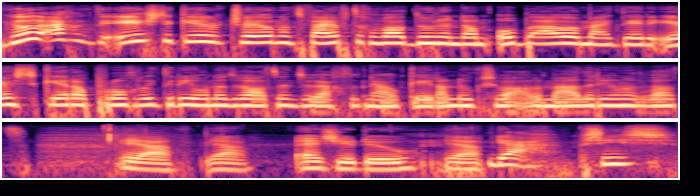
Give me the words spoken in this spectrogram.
Ik wilde eigenlijk de eerste keer 250 watt doen en dan opbouwen. Maar ik deed de eerste keer al per ongeluk 300 watt. En toen dacht ik, nou oké, dan doe ik ze wel allemaal 300 watt. Ja, ja. As you do. Ja. Ja, precies.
